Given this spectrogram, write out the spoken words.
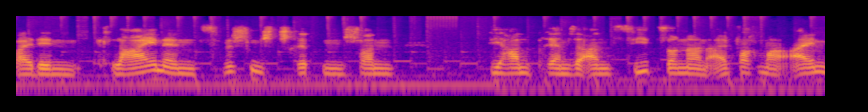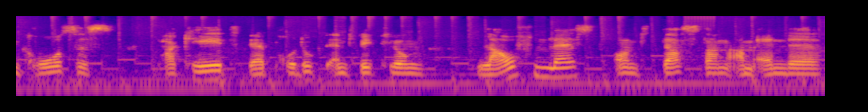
bei den kleinen Zwischenschritten schon die Handbremse anzieht, sondern einfach mal ein großes Paket der Produktentwicklung laufen lässt und das dann am Ende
